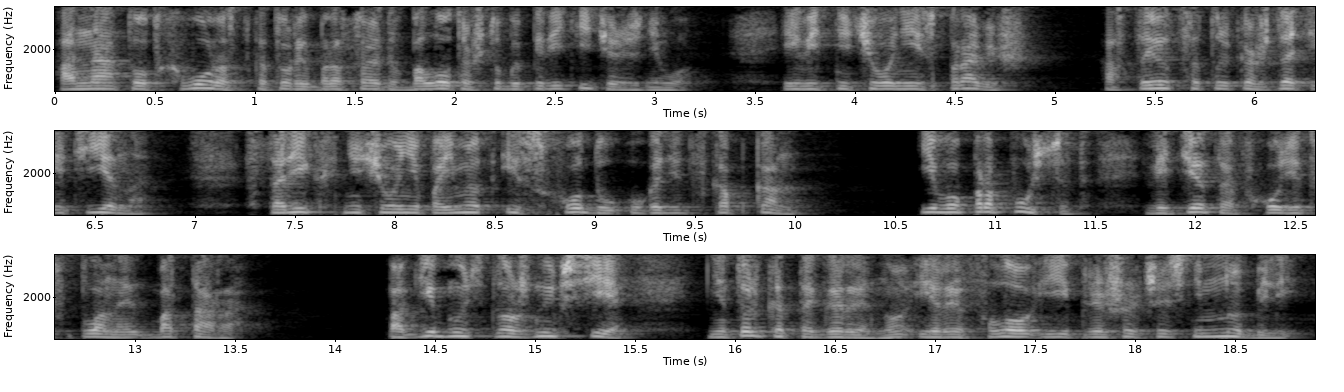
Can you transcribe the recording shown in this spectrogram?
Она тот хворост, который бросают в болото, чтобы перейти через него. И ведь ничего не исправишь. Остается только ждать Этьена. Старик ничего не поймет и сходу угодит в капкан. Его пропустят, ведь это входит в планы Батара. Погибнуть должны все, не только Тагаре, но и Рефло и пришедшие с ним Нобели.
